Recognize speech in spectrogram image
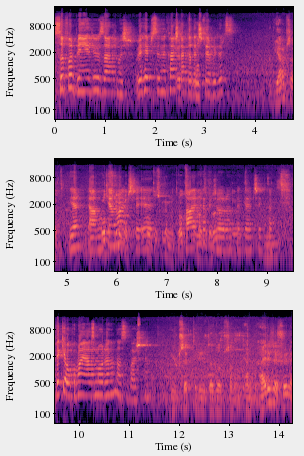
0.1760 ve hepsini kaç Evet, dakikada o- çıkabiliriz? Yarım saat. Ya, yani 30 mükemmel bir kilometre. şey. Evet. 30 kilometre. 30 Harika bir coğrafya Evet. gerçekten. Peki okuma yazma oranı nasıl başkan? Yüksektir yüzde 90. Yani ayrıca şöyle,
